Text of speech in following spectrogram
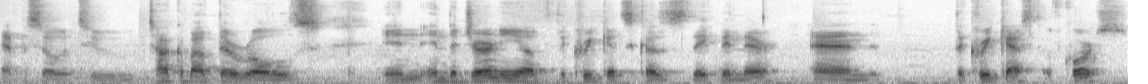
episode to talk about their roles in in the journey of the Creeketz because they've been there and the Creekcast, of course.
